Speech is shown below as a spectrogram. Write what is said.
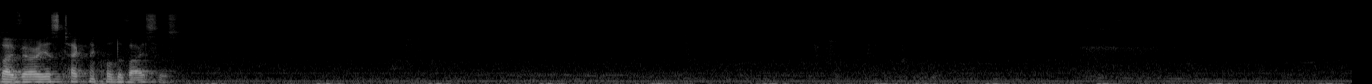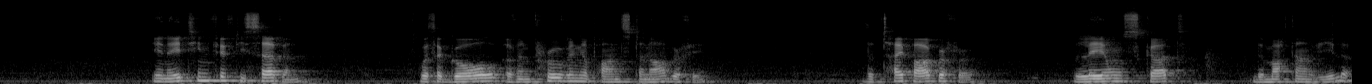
by various technical devices. In 1857, with a goal of improving upon stenography, the typographer Léon Scott de Martinville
